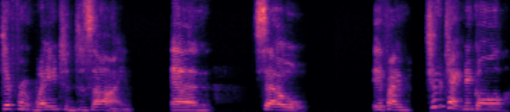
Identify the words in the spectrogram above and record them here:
different way to design. And so if I'm too technical,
